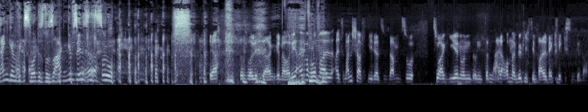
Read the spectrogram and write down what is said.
Reingewichst wolltest du sagen. Gib's wenigstens zu. ja, das wollte ich sagen, genau. Nee, einfach auch mal als Mannschaft wieder zusammen zu, zu agieren und, und dann halt auch mal wirklich den Ball wegwichsen, genau.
